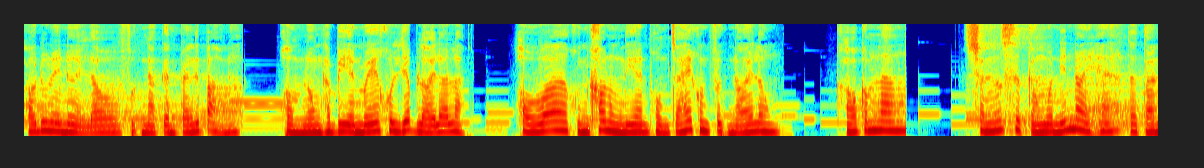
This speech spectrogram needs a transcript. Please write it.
เขาดูเหนื่อยๆเราฝึกหนักเกินไปหรือเปล่านะ ผมลงทะเบียนไว้ให้คุณเรียบร้อยแล้วล่ะ เพราะว่าคุณเข้าโรงเรียนผมจะให้คุณฝึกน้อยลง เขากำลัง ฉันรู้สึกกังวลนิดหน่อยแฮะ แต่ตอน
